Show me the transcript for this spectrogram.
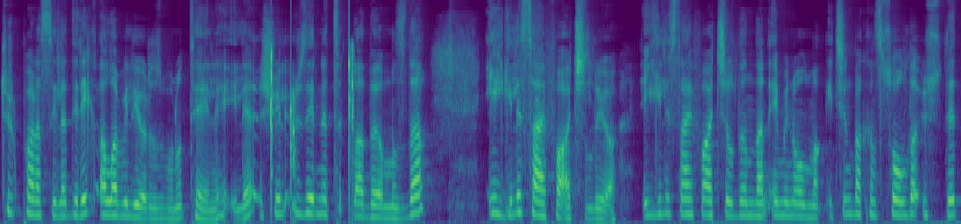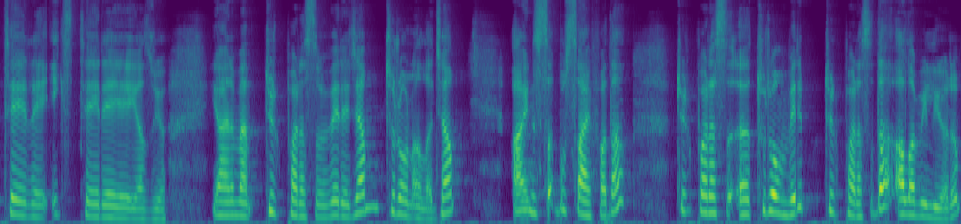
Türk parasıyla direkt alabiliyoruz bunu TL ile. Şöyle üzerine tıkladığımızda ilgili sayfa açılıyor. İlgili sayfa açıldığından emin olmak için bakın solda üstte TRX TR'ye yazıyor. Yani ben Türk parası vereceğim, Tron alacağım. Aynı bu sayfadan Türk parası e, Tron verip Türk parası da alabiliyorum.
